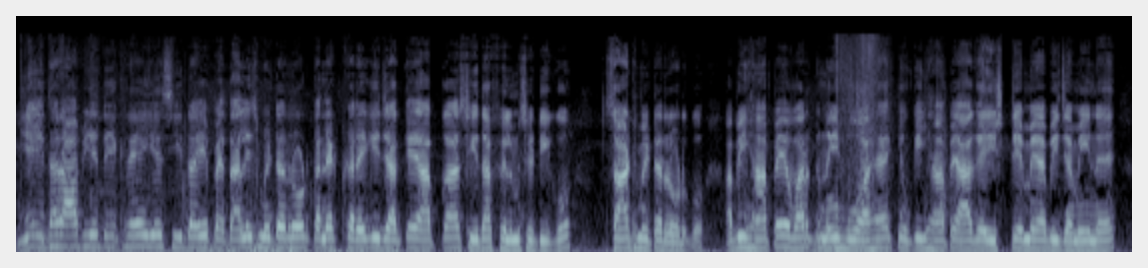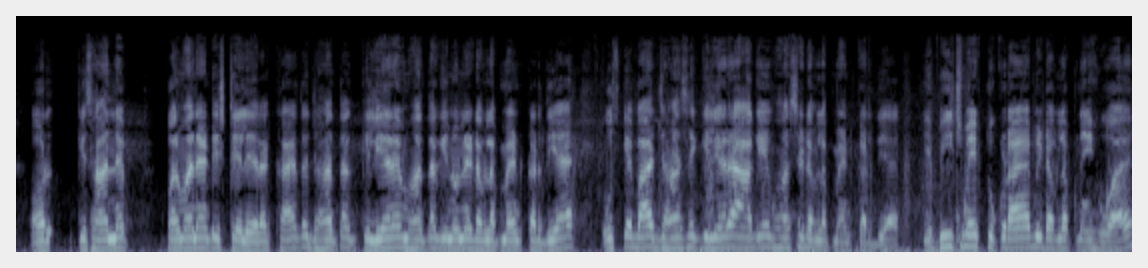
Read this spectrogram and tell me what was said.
ये इधर आप ये देख रहे हैं, ये सीधा ये 45 मीटर रोड कनेक्ट करेगी जाके आपका सीधा फ़िल्म सिटी को 60 मीटर रोड को। अभी यहाँ पे वर्क नहीं हुआ है, क्योंकि यहाँ पे आगे स्टे में अभी ज़मीन है और किसान ने परमानेंट स्टे ले रखा है तो जहाँ तक क्लियर है, वहाँ तक इन्होंने डेवलपमेंट कर दिया है। उसके बाद जहाँ से क्लियर है, आगे वहाँ से डेवलपमेंट कर दिया है। ये बीच में एक टुकड़ा है, अभी डेवलप नहीं हुआ है।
